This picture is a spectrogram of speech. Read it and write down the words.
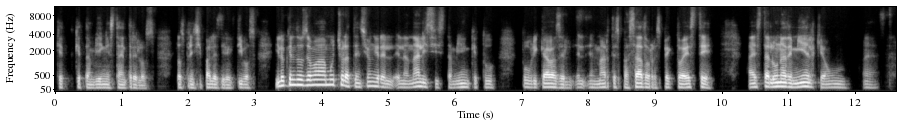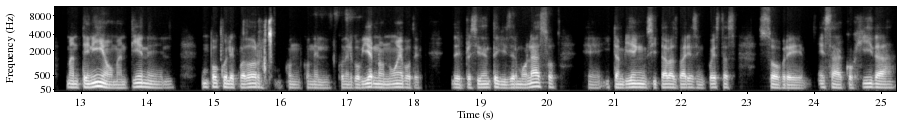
que, también está entre los, los principales directivos. Y lo que nos llamaba mucho la atención era el, análisis también que tú publicabas el, el, martes pasado respecto a, este, a esta luna de miel que aún mantenía o mantiene el, un poco el Ecuador con, el, con el gobierno nuevo del presidente Guillermo Lazo, eh, y también citabas varias encuestas sobre esa acogida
